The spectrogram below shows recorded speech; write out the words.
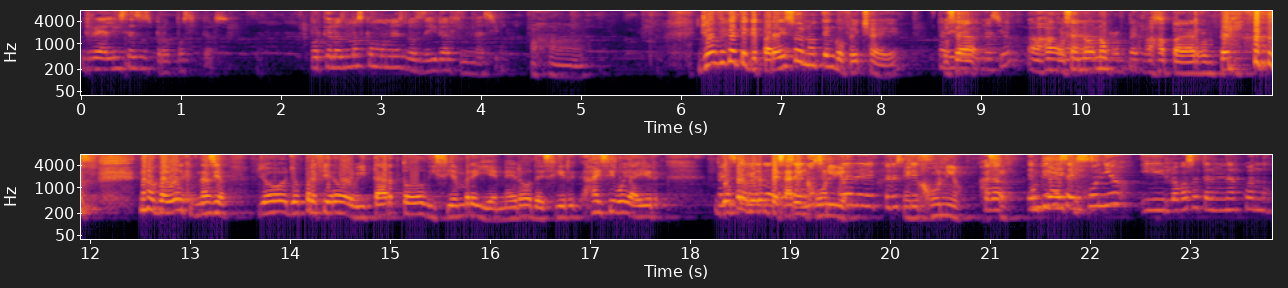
realizan esos propósitos. Porque los más comunes los de ir al gimnasio. Ajá. Yo fíjate que para eso no tengo fecha, ¿eh? ¿Para o ir sea, al gimnasio? Ajá, ¿O o sea, no, no, romperlos? ajá, para romperlos. no, para ir al gimnasio. Yo, yo prefiero evitar todo diciembre y enero, decir, ay, sí voy a ir. Pero yo prefiero empezar o sea, en no julio. puede, pero es en que- junio, Pero así. Empiezas en junio y lo vas a terminar cuando.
